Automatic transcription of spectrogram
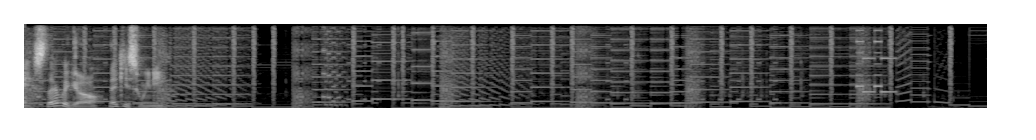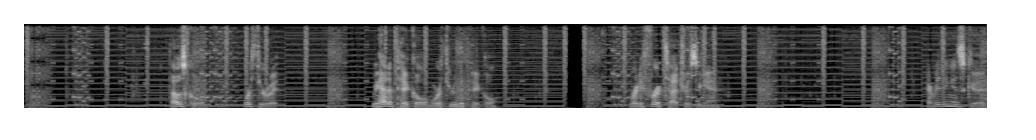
Nice. There we go. Thank you, Sweeney. That was cool. We're through it. We had a pickle. We're through the pickle. Ready for a Tetris again. Everything is good.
